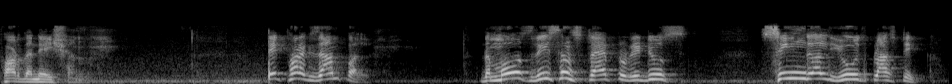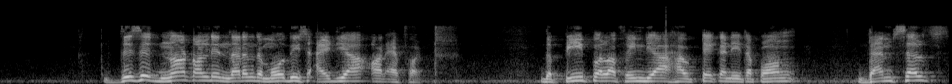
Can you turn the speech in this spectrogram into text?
for the nation. Take, for example, the most recent step to reduce single-use plastic. This is not only Narendra Modi's idea or effort. The people of India have taken it upon themselves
